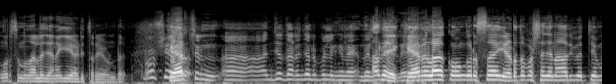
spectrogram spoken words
കോൺഗ്രസിന് നല്ല ജനകീയ അടിത്തറയുണ്ട്. അഞ്ച് തെരഞ്ഞെടുപ്പിൽ ഇങ്ങനെ അതെ കേരള കോൺഗ്രസ് ഇടതുപക്ഷ ജനാധിപത്യം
